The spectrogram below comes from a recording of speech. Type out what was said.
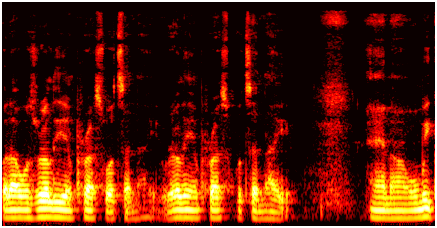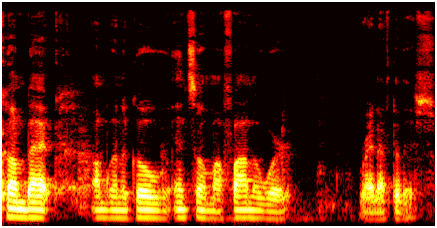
But I was really impressed with tonight. Really impressed with tonight. And uh, when we come back, I'm going to go into my final word right after this.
